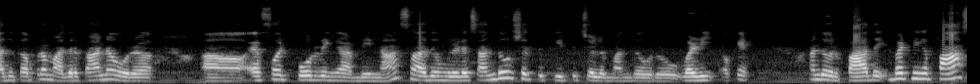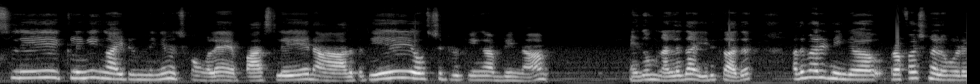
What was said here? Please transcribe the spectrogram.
அதுக்கப்புறம் அதற்கான ஒரு எஃபர்ட் போடுறீங்க அப்படின்னா ஸோ அது உங்களோட சந்தோஷத்துக்கு இட்டு சொல்லும் அந்த ஒரு வழி ஓகே அந்த ஒரு பாதை. பட் நீங்கள் பாஸ்ட்லேயே கிளிங்கிங் ஆகிட்டு இருந்தீங்கன்னு வச்சுக்கோங்களேன் பாஸ்ட்லேயே நான் அதை பற்றியே யோசிச்சுட்டு இருக்கீங்க அப்படின்னா எதுவும் நல்லதாக இருக்காது. அது மாதிரி நீங்கள் ப்ரொஃபஷ்னல் உங்களோட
